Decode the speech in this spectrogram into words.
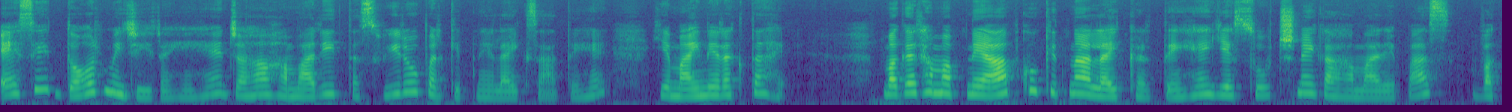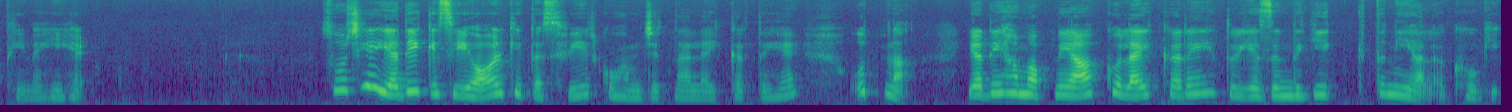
ऐसे दौर में जी रहे हैं जहाँ हमारी तस्वीरों पर कितने लाइक्स आते हैं, ये मायने रखता है। मगर हम अपने आप को कितना लाइक करते हैं, ये सोचने का हमारे पास वक्त ही नहीं है। सोचिए, यदि किसी और की तस्वीर को हम जितना लाइक करते हैं, उतना यदि हम अपने आप को लाइक करें तो ये ज़िंदगी कितनी अलग होगी।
